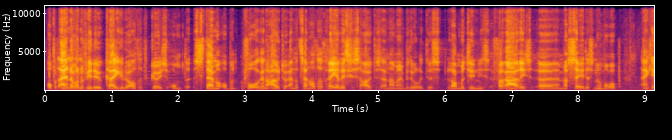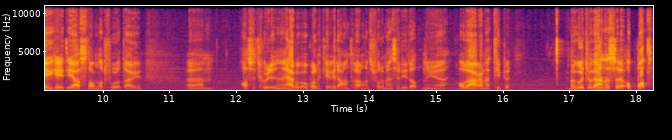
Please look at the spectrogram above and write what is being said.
op het einde van de video krijgen jullie altijd de keuze om te stemmen op een volgende auto. En dat zijn altijd realistische auto's. En daarmee bedoel ik dus Lamborghinis, Ferraris, eh, Mercedes, noem maar op. En geen GTA standaard voertuigen. Ehm, als het goed is. En dat heb ik ook wel een keer gedaan trouwens. Voor de mensen die dat nu eh, al waren aan het typen. Maar goed, we gaan dus eh, op pad.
